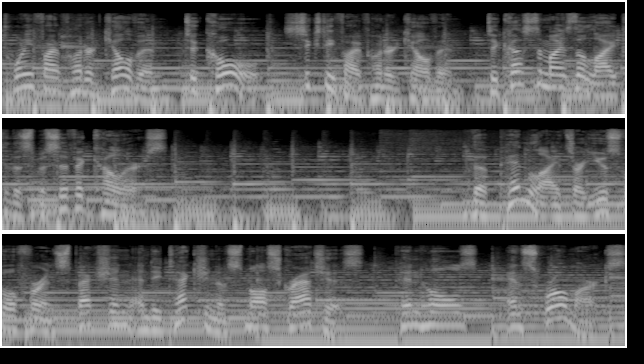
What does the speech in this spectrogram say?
2500 Kelvin, to cold, 6500 Kelvin, to customize the light to the specific colors. The pin lights are useful for inspection and detection of small scratches, pinholes, and swirl marks.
